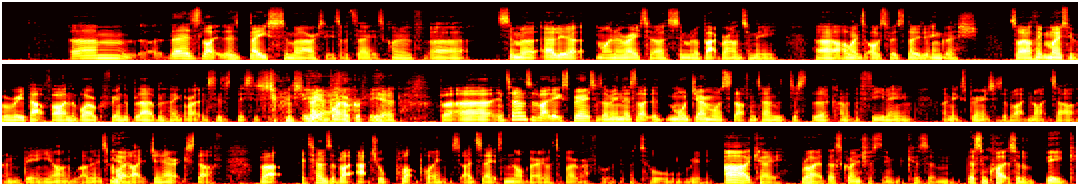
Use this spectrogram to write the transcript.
Um, there's like there's base similarities. I'd say it's kind of uh, similar. Elliot, my narrator, similar background to me. Uh, I went to Oxford, studied English, so I think most people read that far in the biography and the blurb and think, right, this is this is straight Yeah, biography yeah. here. But uh, in terms of like the experiences, I mean, there's like the more general stuff in terms of just the kind of the feeling and the experiences of like nights out and being young. I mean, it's quite Yeah. like generic stuff. But in terms of like actual plot points, I'd say it's not very autobiographical at all, really. Ah, okay, right. That's quite interesting because um, there's some quite sort of big,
